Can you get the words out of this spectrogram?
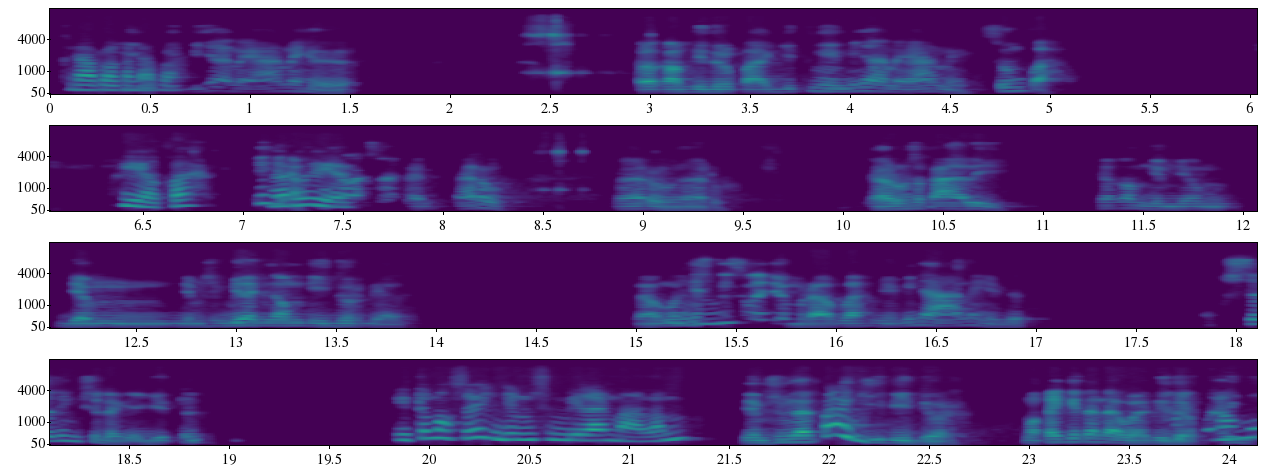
Kenapa kenapa? mimpinya aneh-aneh tuh kalau kamu tidur pagi tuh mimpinya aneh-aneh sumpah iya kah Iya, Ngaruh ya? merasakan. Ngaruh. Ngaruh, ngaruh. Ngaruh sekali. Ya kamu jam jam jam jam 9 kamu tidur dia. Bangunnya Mm. setelah jam berapa? Mimpinya aneh gitu. Aku sering sudah kayak gitu. itu maksudnya jam 9 malam Jam 9 pagi tidur. Makanya kita nggak boleh tidur pagi. kamu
